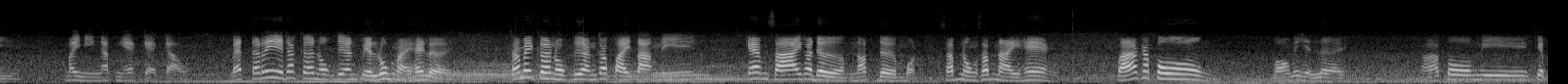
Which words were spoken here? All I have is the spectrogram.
ดี ไม่มีงัดแงะแก่เก่า แบตเตอรี่ถ้าเกิน 6 เดือนเปลี่ยนลูกใหม่ให้เลย ถ้าไม่เกิน 6 เดือนก็ไปตามนี้ แก้มซ้ายก็เดิมน็อตเดิมหมด ซับนงซับในแห้ง ฝากระโปรงมองไม่เห็นเลยฝากระโปรงมีเก็บ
